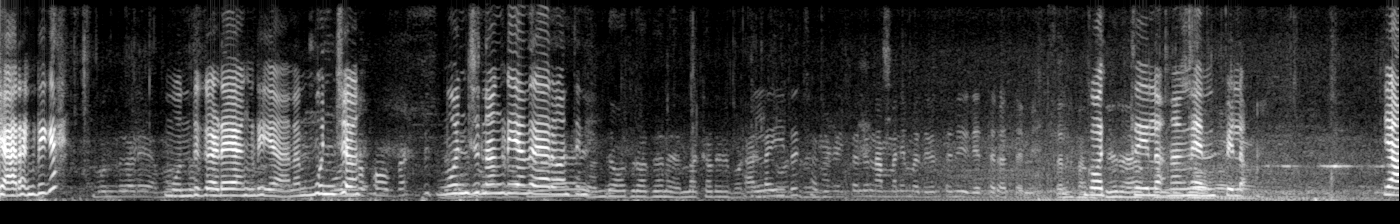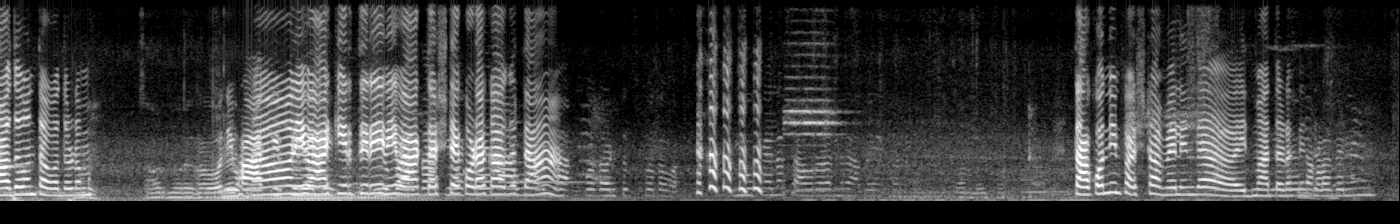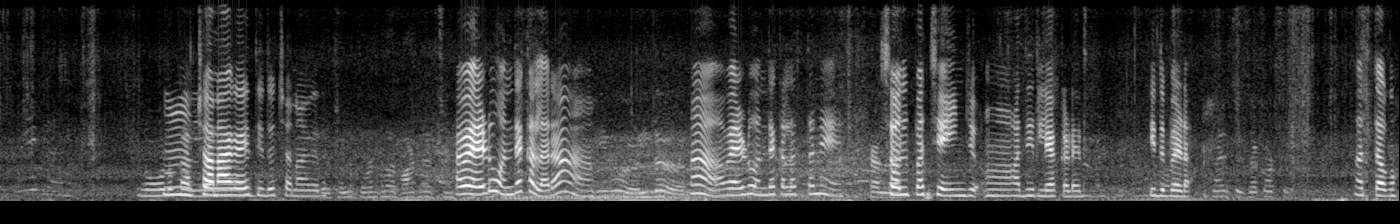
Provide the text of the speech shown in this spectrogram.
ಯಾರ ಅಂಗಡಿಗೆ? ಮುಂದ್ಗಡೆ. ಮುಂದ್ಗಡೆ ಅಂಗಡಿಯ? ನಾನು ಮುಂಜ ಮುಂಜಿನ ಅಂಗಡಿ ಅಂದ್ರೆ ಯಾರು ಅಂತೀನಿ? ಅಲ್ಲ ಇದು ಚೆನ್ನಾಗೈತಲ್ಲ ನಮ್ಮನೆ ಮದುವೆ ಇದೇ ಥರ ತಾನೆ. ಸ್ವಲ್ಪ ಗೊತ್ತಿಲ್ಲ ನಂಗೆ ನೆನಪಿಲ್ಲ. ಯಾವುದೋ ಒಂದು ತಗೋ ದೊಡ್ಡಮ್ಮ. ಸಾವಿರದ ನೀವು ನೀವು ಹಾಕಿರ್ತೀರಿ ನೀವು ಹಾಕ್ದಷ್ಟೇ ಕೊಡೋಕ್ಕಾಗುತ್ತಾ? ಆಗುತ್ತಾ ನೀನು ಫಸ್ಟ್ ಆಮೇಲಿಂದ ಇದು ಮಾತಾಡಕ್ಕೆ ಹ್ಞೂ ಚೆನ್ನಾಗೈತಿ ಇದು ಚೆನ್ನಾಗಿದೆ ಅವೆರಡು ಒಂದೇ ಕಲರಾ ಹಾಂ ಅವೆರಡು ಒಂದೇ ಕಲರ್ ತಾನೇ? ಸ್ವಲ್ಪ ಚೇಂಜ್ ಅದಿರಲಿ ಆ ಕಡೆ ಇದು ಬೇಡ. ಅದು ತಗೋ.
